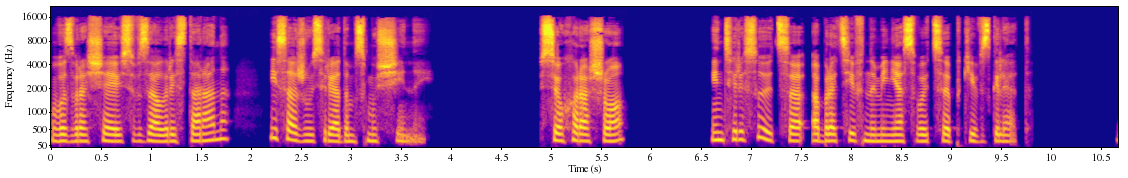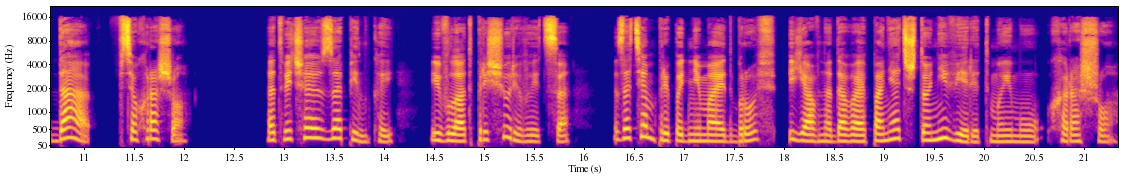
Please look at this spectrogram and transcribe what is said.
Возвращаюсь в зал ресторана и сажусь рядом с мужчиной. Все хорошо?» Интересуется, обратив на меня свой цепкий взгляд. «Да, все хорошо». Отвечаю с запинкой, и Влад прищуривается, затем приподнимает бровь, явно давая понять, что не верит моему «хорошо».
